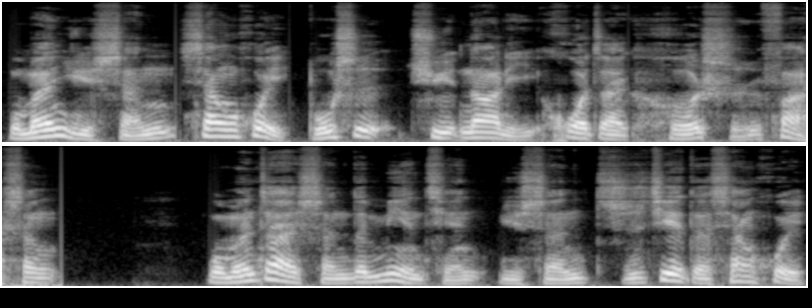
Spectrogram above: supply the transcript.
我们与神相会不是去那里或在何时发生。我们在神的面前与神直接的相会，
